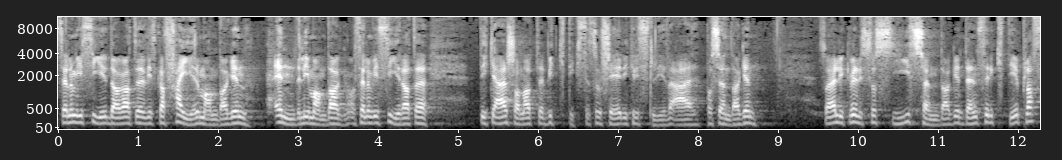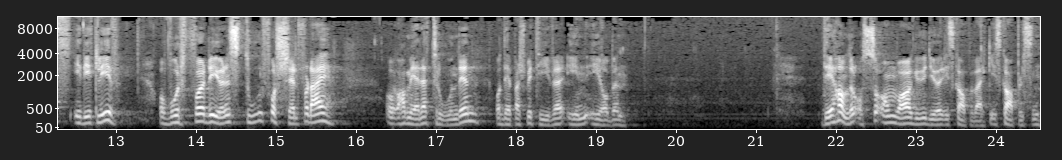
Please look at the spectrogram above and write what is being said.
Selv om vi sier i dag at vi skal feire mandagen, endelig mandag, og selv om vi sier at det ikke er sånn at det viktigste som skjer i kristelivet, er på søndagen, så har jeg likevel lyst til å gi søndagen dens riktige plass i ditt liv. Og hvorfor det gjør en stor forskjell for deg å ha med deg troen din og det perspektivet inn i jobben. Det handler også om hva Gud gjør i skaperverket, i skapelsen.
